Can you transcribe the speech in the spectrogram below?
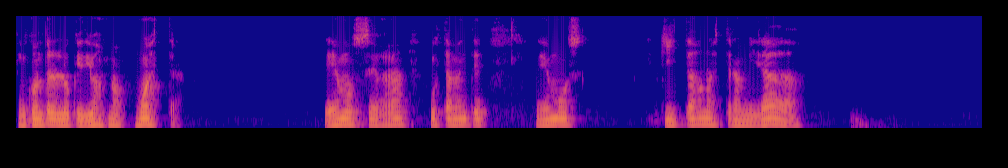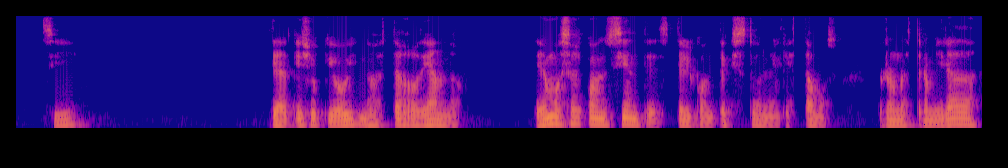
en contra de lo que Dios nos muestra. Debemos cerrar, justamente debemos quitar nuestra mirada, ¿sí? De aquello que hoy nos está rodeando. Debemos ser conscientes del contexto en el que estamos, pero nuestra mirada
